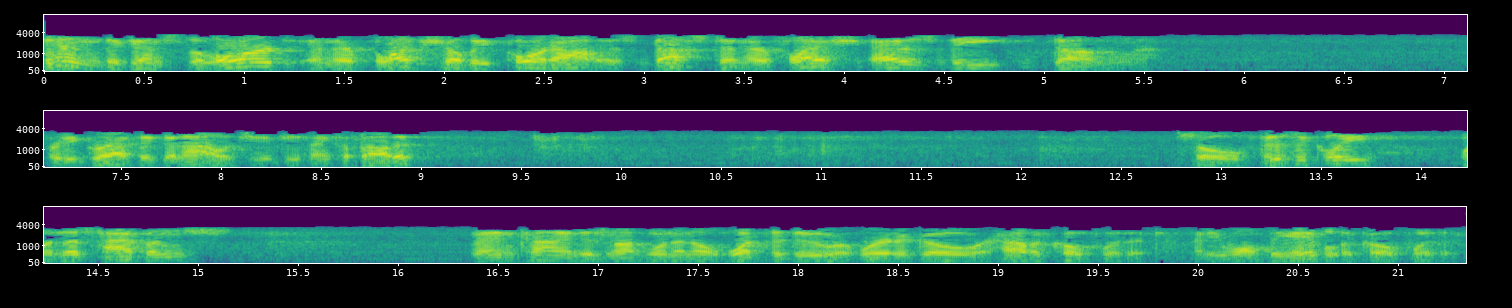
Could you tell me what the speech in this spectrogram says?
sinned against the Lord, and their blood shall be poured out as dust, and their flesh as the dung. Pretty graphic analogy if you think about it. So physically, when this happens, mankind is not going to know what to do or where to go or how to cope with it, and he won't be able to cope with it.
